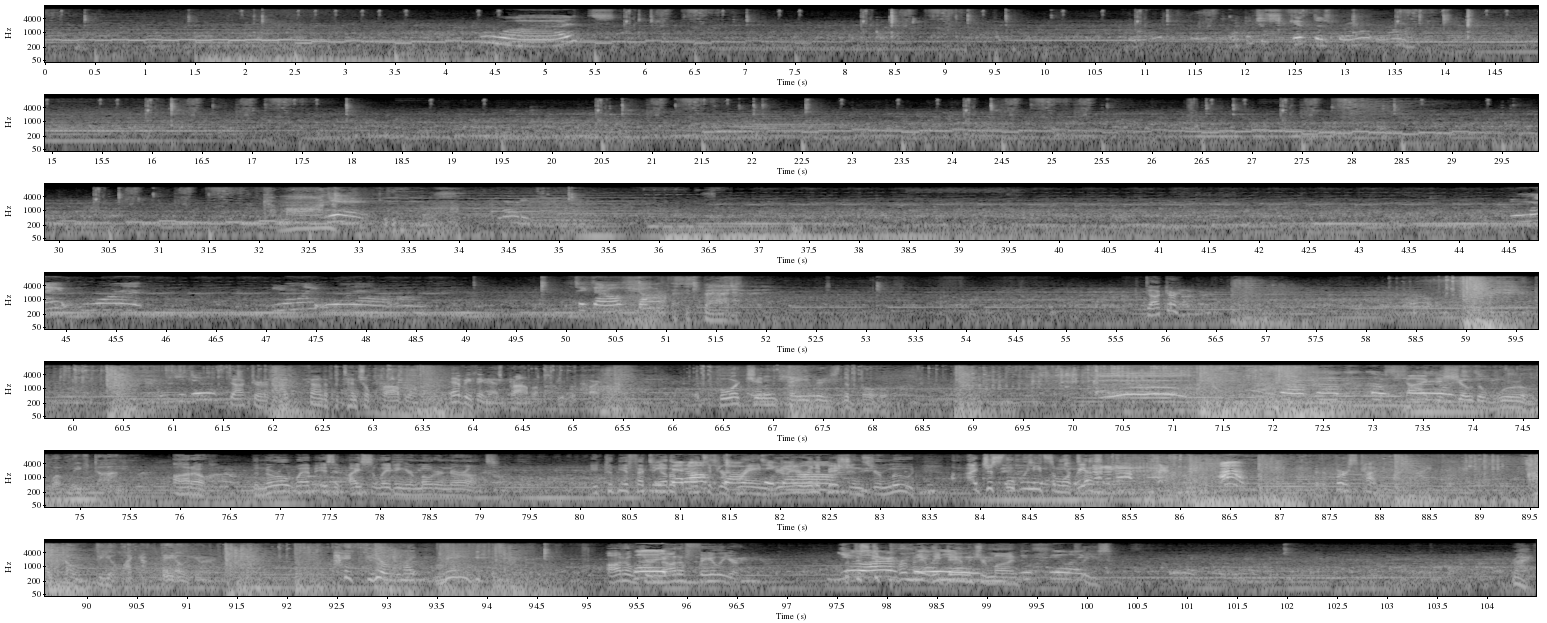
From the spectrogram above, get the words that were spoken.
Doctor? What did you do? Doctor, I found a potential problem. Everything has problems, Peter Carter. But fortune favors the bold. Doc Time to show the world what we've done. Otto, the neural web isn't isolating your motor neurons. It could be affecting Take other parts off, of your Doc. brain, Take your, that your off. inhibitions, your mood. I just think we need some more testing. We've done enough! Ah! For the first time in my life, I don't feel like a failure. I feel like me. Otto, But- you're not a failure. You this could are a permanently failure. damage your mind. You feel like. Please. Right.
